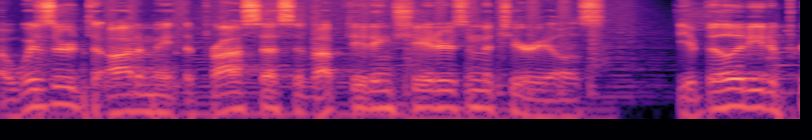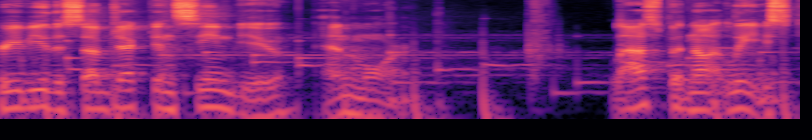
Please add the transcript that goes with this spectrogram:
a wizard to automate the process of updating shaders and materials, the ability to preview the subject in scene view, and more. Last but not least,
